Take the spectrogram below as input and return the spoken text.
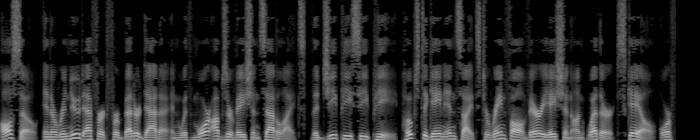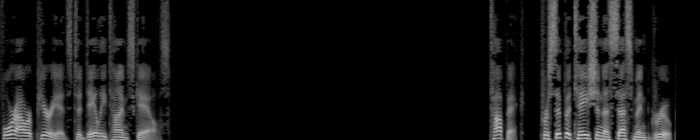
Also, in a renewed effort for better data and with more observation satellites, the GPCP, hopes to gain insights to rainfall variation on weather scale, or four-hour periods to daily time scales. Topic. Precipitation Assessment Group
